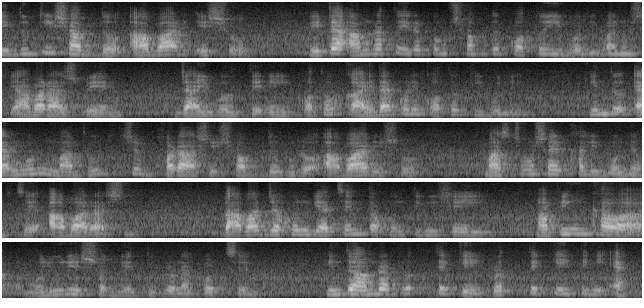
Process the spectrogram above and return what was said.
এই দুটি শব্দ, আবার এসো, এটা আমরা তো এরকম শব্দ কতই বলি মানুষকে, আবার আসবেন, যাই বলতে নেই, কত কায়দা করে কত কি বলি? কিন্তু এমন মাধুর্য ভরা সেই শব্দগুলো, আবার এসো, মাস্টারমশাইয়ের খালি মনে হচ্ছে, আবার আসি। আবার যখন গেছেন, তখন তিনি সেই আপিং খাওয়া ময়ূরের সঙ্গে তুলনা করছেন। কিন্তু আমরা প্রত্যেকেই প্রত্যেককেই তিনি এত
